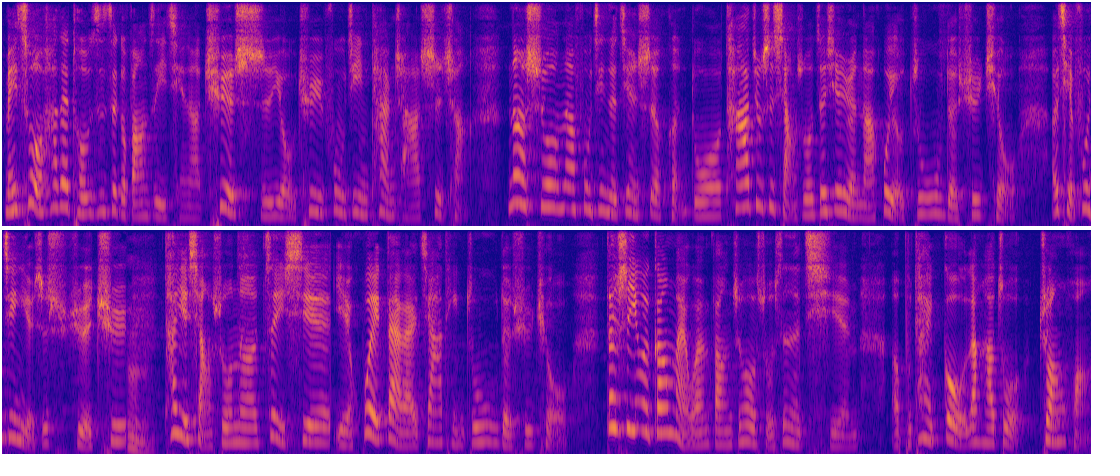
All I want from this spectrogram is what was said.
没错，他在投资这个房子以前啊，确实有去附近探查市场。那时候那附近的建设很多，他就是想说这些人呢、啊、会有租屋的需求，而且附近也是学区，嗯，他也想说呢这些也会带来家庭租屋的需求。但是因为刚买完房之后所剩的钱呃不太够让他做装潢，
